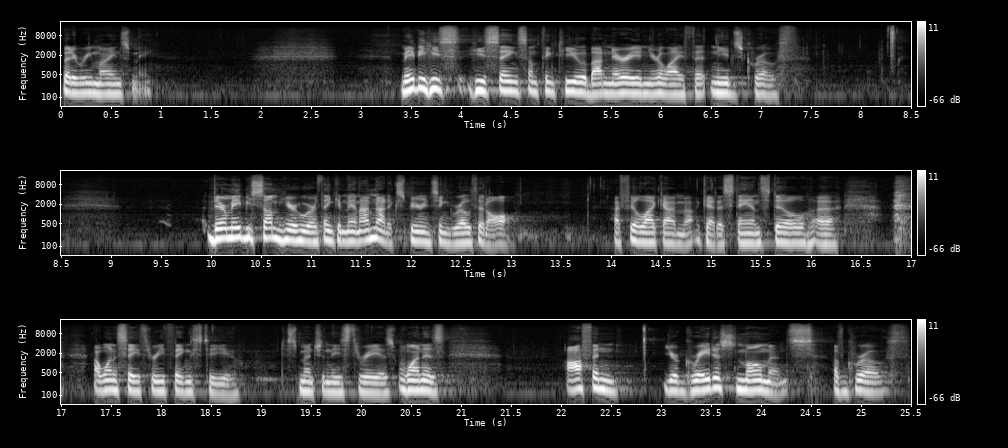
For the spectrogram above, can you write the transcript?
But it reminds me. Maybe he's, he's saying something to you about an area in your life that needs growth. There may be some here who are thinking, man, I'm not experiencing growth at all. I feel like I'm at a standstill. Uh, I want to say three things to you. Just mention these three. Is one is often your greatest moments of growth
